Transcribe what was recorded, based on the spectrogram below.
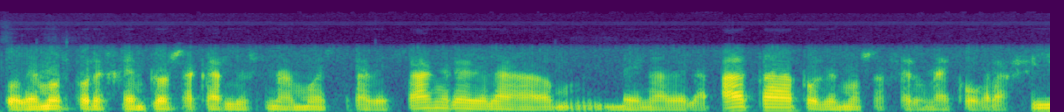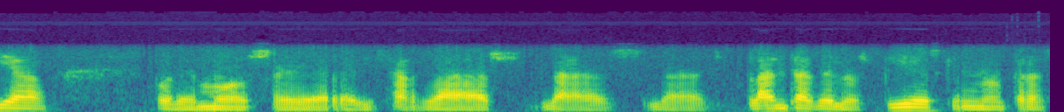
Podemos, por ejemplo, sacarles una muestra de sangre de la vena de la pata, podemos hacer una ecografía, podemos eh, revisar las, las, las plantas de los pies, que en otras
